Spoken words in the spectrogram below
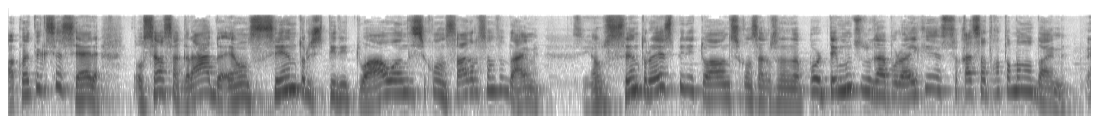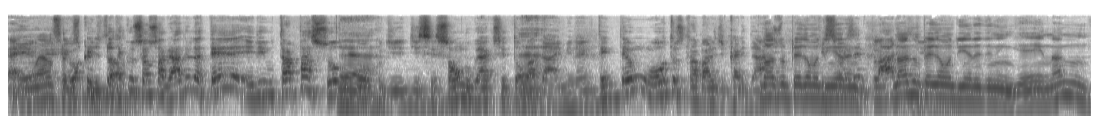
a coisa tem que ser séria. O sagrado é um centro espiritual onde se consagra o Santo Daime. Sim. É um centro espiritual onde se consagra o Santo Daime. Por, tem muitos lugares por aí que o cara só está tomando Daime. É, não é um centro eu acredito até que o céu sagrado ele até ele ultrapassou é. um pouco de, de ser só um lugar que se toma é. Daime. Né? Ele tem que ter um, outros trabalhos de caridade. Nós não pegamos dinheiro, nós não de... pegamos dinheiro de ninguém, nós não,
